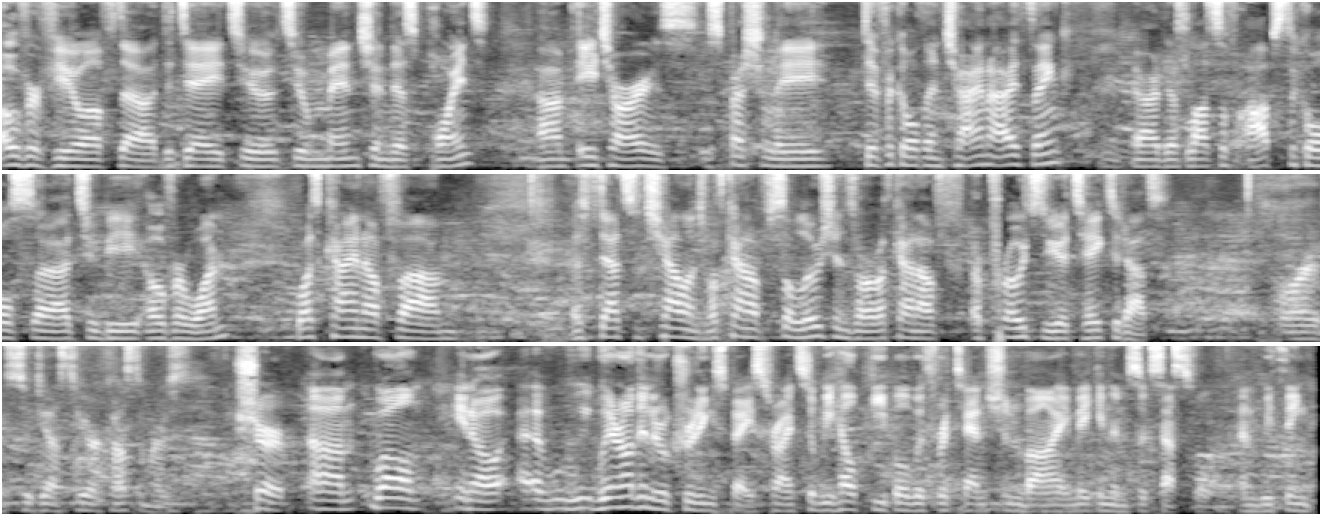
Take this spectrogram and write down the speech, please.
overview of the, the day to, to mention this point. Um, HR is especially difficult in China, I think. there's lots of obstacles uh, to be overwon. What kind of, um, if that's a challenge, what kind of solutions or what kind of approach do you take to that? Or suggest to your customers? Sure. Um, well, you know, uh, we, we're not in the recruiting space, right? So we help people with retention by making them successful. And we think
